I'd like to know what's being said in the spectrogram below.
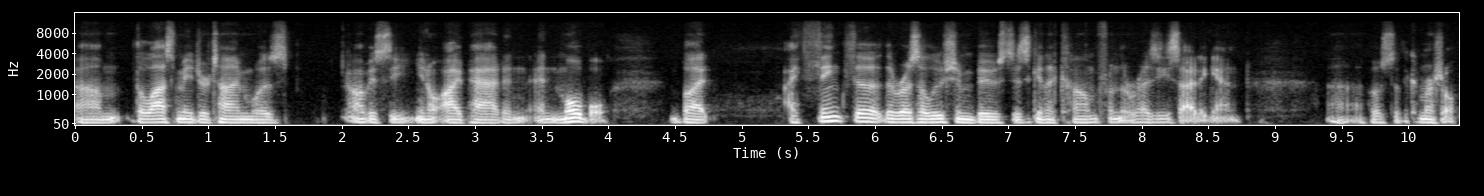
Um, the last major time was obviously you know ipad and, and mobile but i think the the resolution boost is going to come from the resi side again uh, opposed to the commercial.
